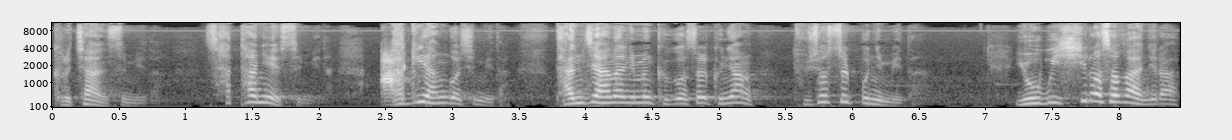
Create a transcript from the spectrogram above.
그렇지 않습니다. 사탄이 했습니다. 악이 한 것입니다. 단지 하나님은 그것을 그냥 두셨을 뿐입니다. 욥이 싫어서가 아니라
